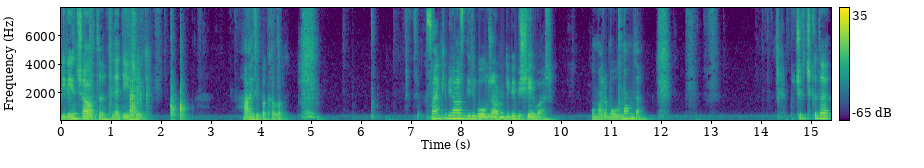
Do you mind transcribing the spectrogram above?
Bilinçaltı ne diyecek? Haydi bakalım. Sanki biraz grip olacağım gibi bir şey var. Umarım olmam da. Çık çıkı da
